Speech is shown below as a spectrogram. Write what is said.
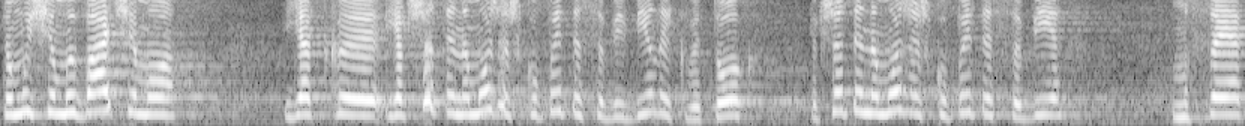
Тому що ми бачимо, як, е, якщо ти не можеш купити собі білий квиток, якщо ти не можеш купити собі МСЕК,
